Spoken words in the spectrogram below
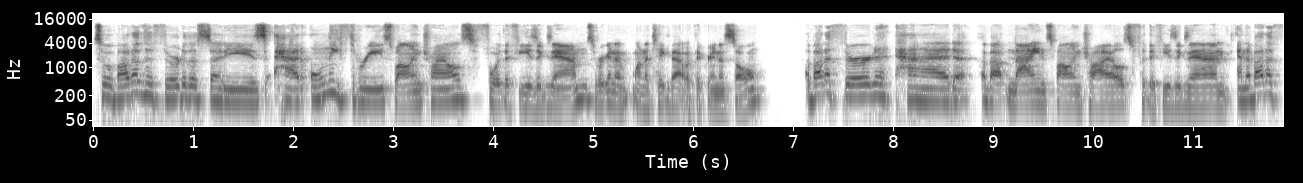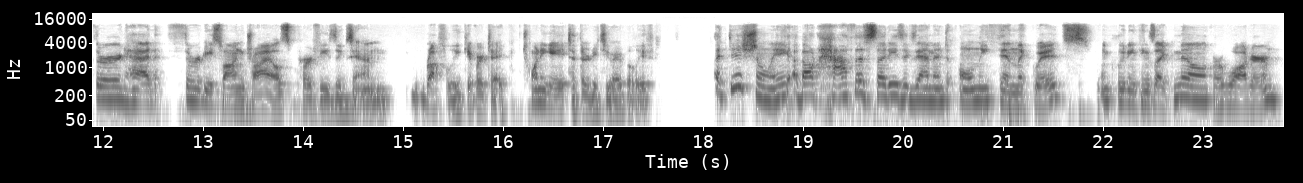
So, about a third of the studies had only three swallowing trials for the FEES exams. We're going to want to take that with a grain of salt. About a third had about nine swallowing trials for the FEES exam, and about a third had 30 swallowing trials per FEES exam, roughly, give or take, 28 to 32, I believe. Additionally, about half the studies examined only thin liquids, including things like milk or water,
